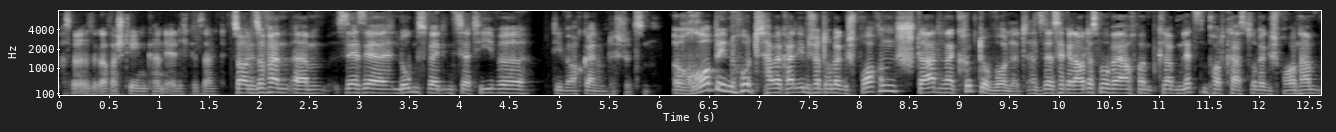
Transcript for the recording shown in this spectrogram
Was man dann sogar verstehen kann, ehrlich gesagt. So, insofern ähm, sehr, sehr lobenswerte Initiative die wir auch gerne unterstützen. Robin Hood, haben wir gerade eben schon drüber gesprochen, startet eine Crypto-Wallet. Also das ist ja genau das, wo wir auch beim, glaube im letzten Podcast drüber gesprochen haben.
